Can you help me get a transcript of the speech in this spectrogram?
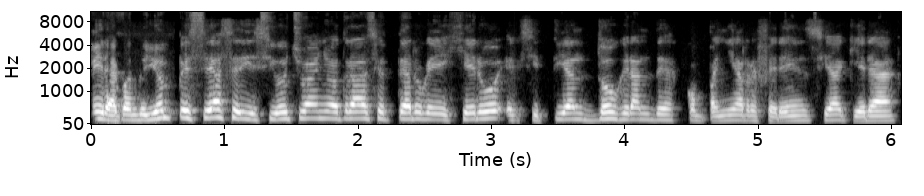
Mira, cuando yo empecé hace 18 años atrás a hacer teatro callejero, existían dos grandes compañías de referencia, que era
